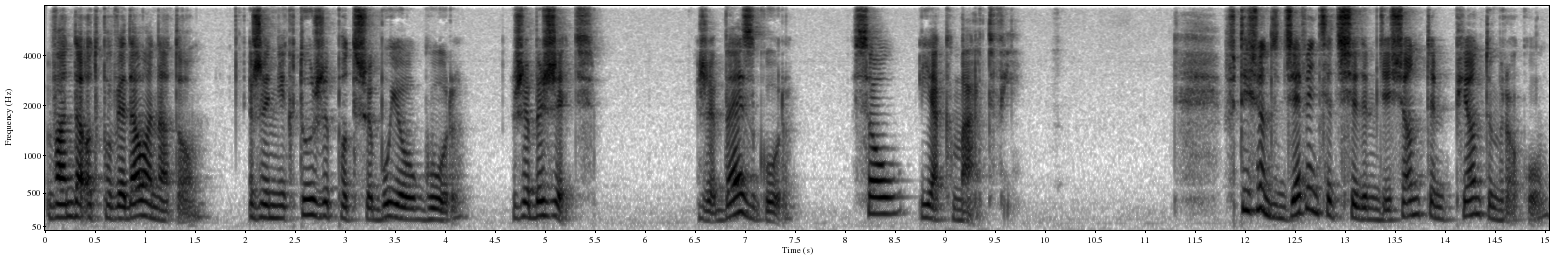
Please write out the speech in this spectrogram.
Wanda odpowiadała na to, że niektórzy potrzebują gór, żeby żyć, że bez gór są jak martwi. W 1975 roku,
